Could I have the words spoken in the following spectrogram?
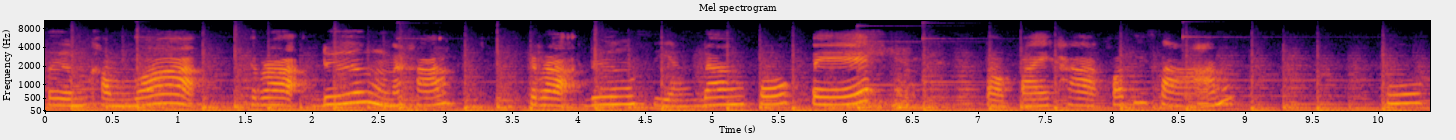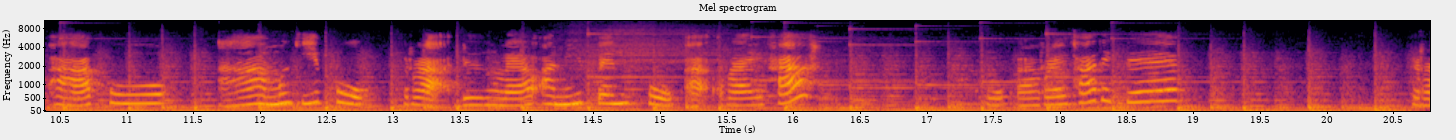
เติมคำว่า กระดึงนะคะ กระดึงเสียงดังโป๊กเป๊ก ต่อไปค่ะข้อที่3ภูผาผูก อ่า เมื่อกี้ผูก กระดึงแล้วอันนี้เป็นผูกอะไรคะผูกอะไรคะเด็กๆ กร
